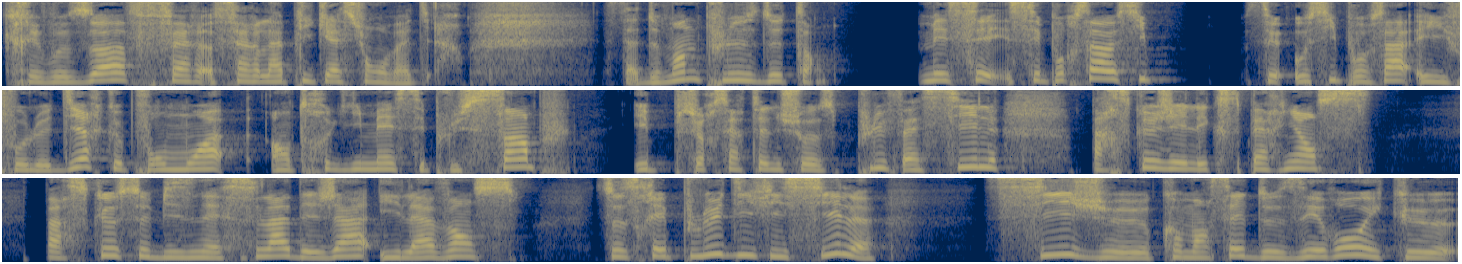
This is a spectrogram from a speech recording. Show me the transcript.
créer vos offres, faire faire l'application, on va dire. Ça demande plus de temps. Mais c'est c'est pour ça aussi c'est aussi pour ça et il faut le dire que pour moi entre guillemets, c'est plus simple et sur certaines choses plus facile parce que j'ai l'expérience. Parce que ce business là déjà, il avance. Ce serait plus difficile si je commençais de zéro et que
